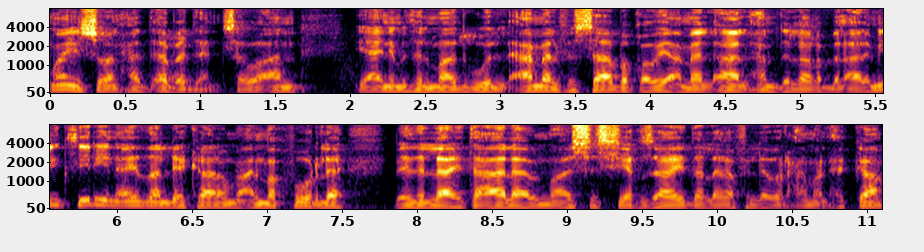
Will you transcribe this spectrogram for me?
ما ينسون حد ابدا سواء يعني مثل ما تقول عمل في السابق أو يعمل الآن الحمد لله رب العالمين. كثيرين أيضا اللي كانوا مع المغفور له بإذن الله تعالى المؤسس الشيخ زايد الله يغفر له ويرحمه الحكام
